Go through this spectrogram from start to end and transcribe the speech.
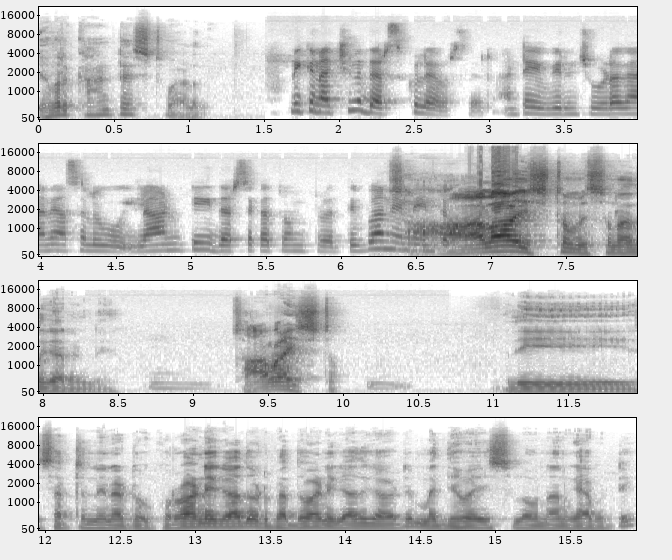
ఎవరి కాంటెస్ట్ వాళ్ళది? మీకు నచ్చిన దర్శకులు ఎవరు సార్? అంటే వీరిని చూడగానే అసలు ఇలాంటి దర్శకత్వం ప్రతిభ నేను చాలా ఇష్టం విశ్వనాథ్ గారండి. చాలా ఇష్టం. ఇది సర్ట నేను అటు కుర్రాడిని కాదు అటు పెద్దవాడిని కాదు కాబట్టి మధ్య వయస్సులో ఉన్నాను కాబట్టి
